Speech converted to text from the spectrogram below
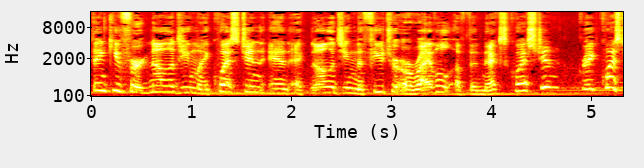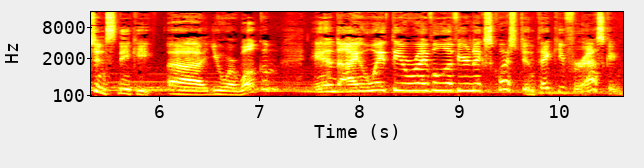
Thank you for acknowledging my question and acknowledging the future arrival of the next question. Great question, Sneaky. Uh, you are welcome, and I await the arrival of your next question. Thank you for asking.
